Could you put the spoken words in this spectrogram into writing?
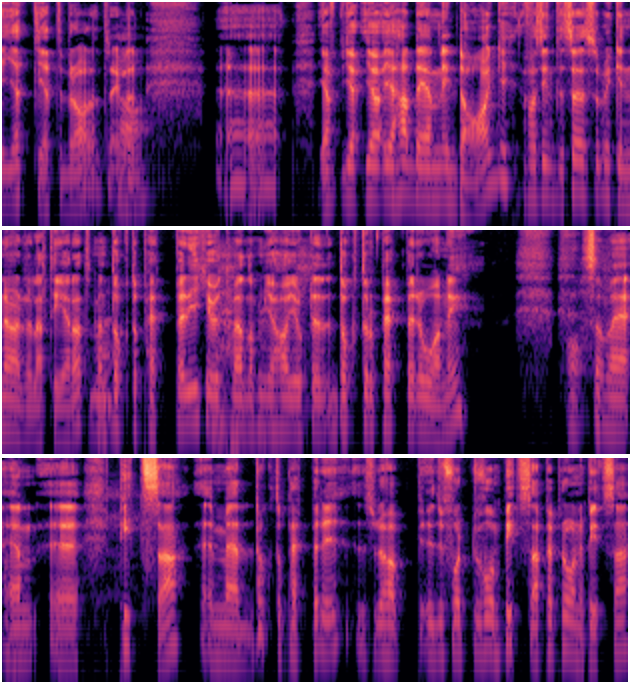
jätte, jättebra den trailern. Ja. Eh, jag, jag, jag hade en idag, fast inte så, så mycket nördrelaterat. Men. Dr. Pepper gick ut med att de har gjort en Dr. Pepperoni. Åh, Som är en eh, pizza eh, med Dr. Pepper i. Så du, har, du, får, du får en pizza, pepperoni-pizza.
